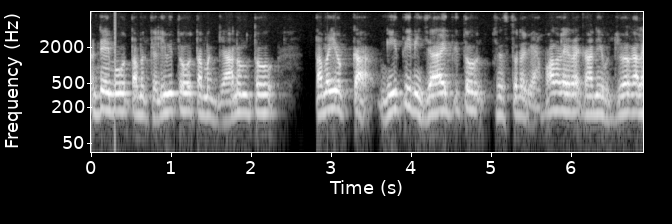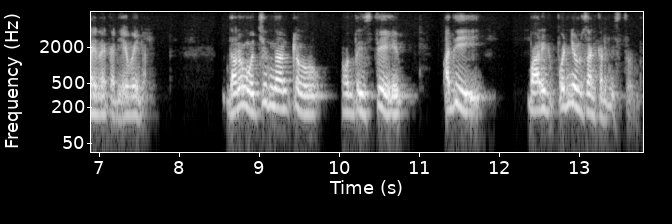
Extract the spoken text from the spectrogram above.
అంటే ఏమో తమ తెలివితో తమ జ్ఞానంతో తమ యొక్క నీతి నిజాయితీతో చేస్తున్న వ్యాపారాలైనా కానీ ఉద్యోగాలైనా కానీ ఏవైనా. ధనం వచ్చిన దాంట్లో కొంత ఇస్తే అది వారికి పుణ్యం సంక్రమిస్తుంది.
